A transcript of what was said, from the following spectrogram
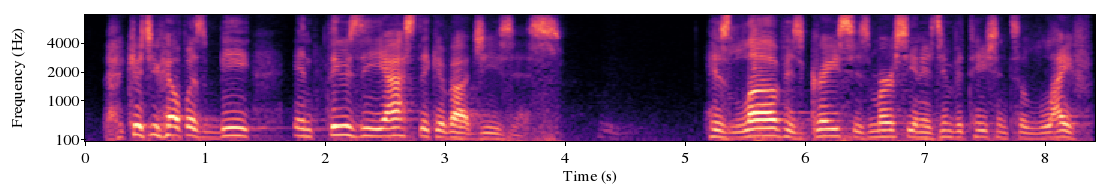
Could you help us be enthusiastic about Jesus? His love, His grace, His mercy, and His invitation to life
